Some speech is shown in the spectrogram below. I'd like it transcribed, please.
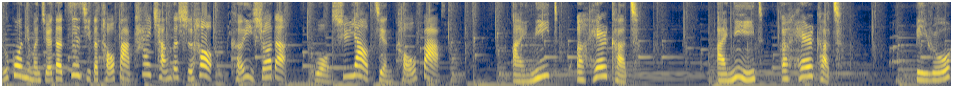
如果你们觉得自己的头发太长的时候，可以说的：“我需要剪头发。” I need a haircut. I need a haircut. 比如，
